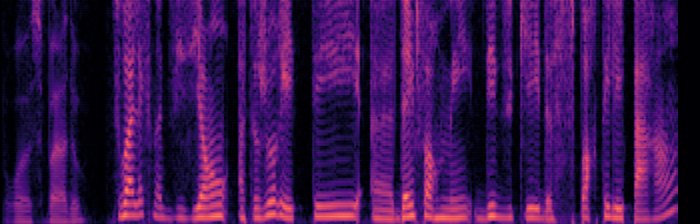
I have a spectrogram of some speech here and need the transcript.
pour ce balado? Tu vois, Alex, notre vision a toujours été euh, d'informer, d'éduquer, de supporter les parents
